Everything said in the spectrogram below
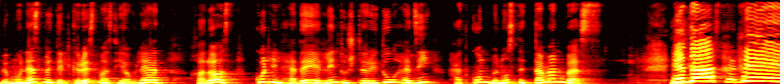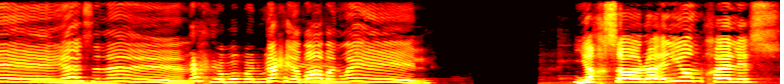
بمناسبة الكريسماس يا ولاد خلاص كل الهدايا اللي أنتوا اشتريتوها دي هتكون بنص التمن بس. إيه ده؟ هي! يا سلام! تحيا بابا نويل! تحيا بابا نويل! يا خسارة اليوم خلص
